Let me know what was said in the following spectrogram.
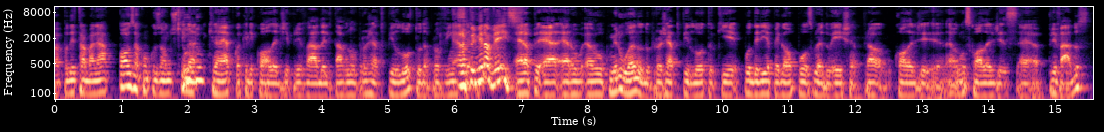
para poder trabalhar após a conclusão do estudo. Que na, que na época aquele college privado ele estava num projeto piloto da província. Era a primeira vez. Era, era, era, o, era o primeiro ano do projeto piloto que poderia pegar o Post-Graduation para college, né, alguns colleges é, privados.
